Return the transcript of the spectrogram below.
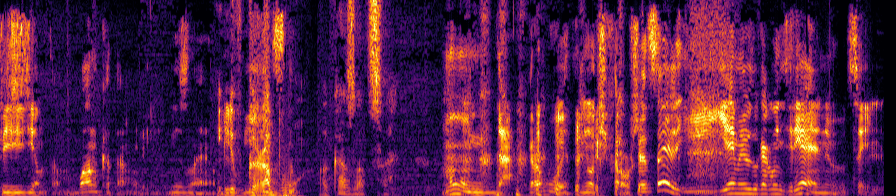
президентом банка там, или не знаю. Или в гробу оказаться. Ну, да, в гробу это не очень хорошая цель. Я имею в виду какую-нибудь реальную цель.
